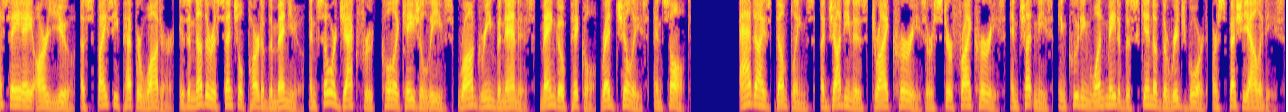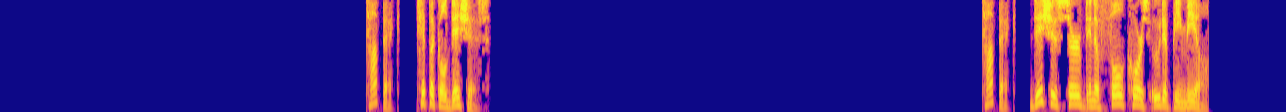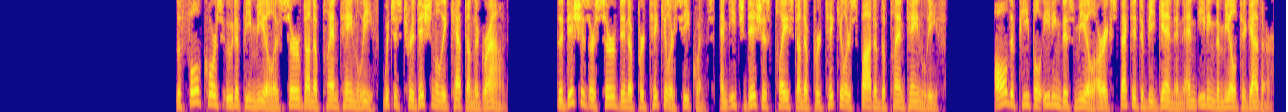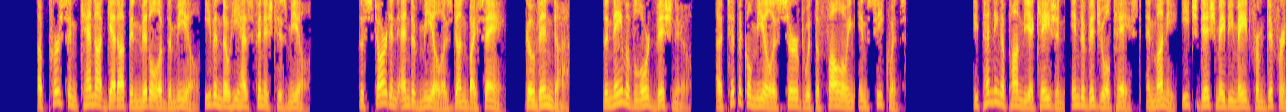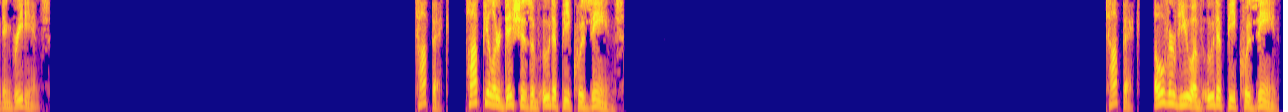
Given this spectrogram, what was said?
Saaru, a spicy pepper water, is another essential part of the menu, and so are jackfruit, colocasia leaves, raw green bananas, mango pickle, red chilies, and salt. Adais dumplings, ajadinas dry curries or stir-fry curries, and chutneys, including one made of the skin of the ridge gourd, are specialities. Typical dishes Topic: Dishes served in a full-course Udupi meal. The full-course Udupi meal is served on a plantain leaf, which is traditionally kept on the ground. The dishes are served in a particular sequence, and each dish is placed on a particular spot of the plantain leaf. All the people eating this meal are expected to begin and end eating the meal together. A person cannot get up in middle of the meal, even though he has finished his meal. The start and end of meal is done by saying, Govinda, the name of Lord Vishnu. A typical meal is served with the following in sequence. Depending upon the occasion, individual taste, and money, each dish may be made from different ingredients. Popular dishes of Udupi cuisines Overview of Udupi cuisine.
